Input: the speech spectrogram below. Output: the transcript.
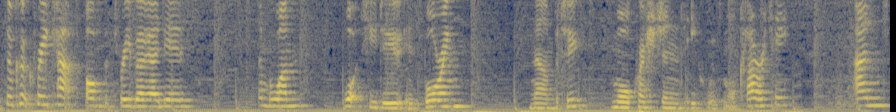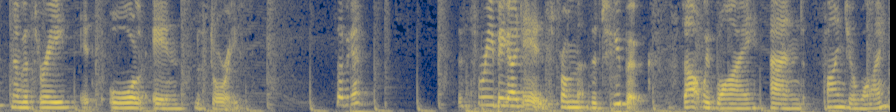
So a quick recap of the three big ideas. Number one, what you do is boring. Number two, more questions equals more clarity. And number three, it's all in the stories. So there we go. The three big ideas from the two books Start with Why and Find Your Why.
